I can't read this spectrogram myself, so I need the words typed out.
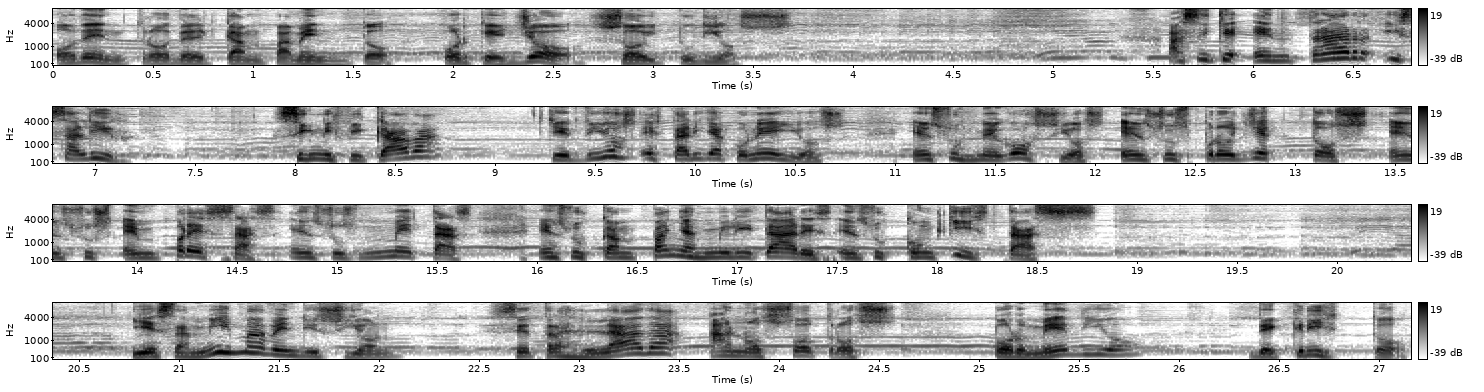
o dentro del campamento, porque yo soy tu Dios. Así que entrar y salir significaba que Dios estaría con ellos en sus negocios, en sus proyectos, en sus empresas, en sus metas, en sus campañas militares, en sus conquistas. Y esa misma bendición se traslada a nosotros por medio de Cristo,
